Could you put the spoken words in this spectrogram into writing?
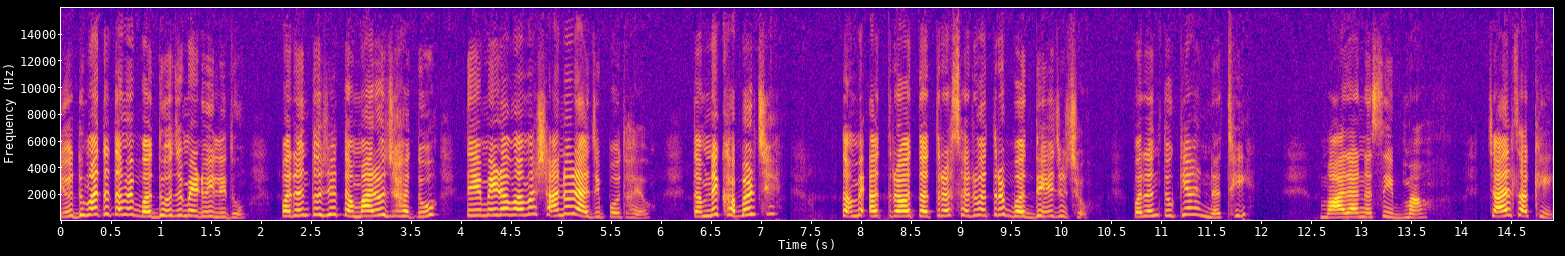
યુદ્ધમાં તો તમે બધું જ મેળવી લીધું. પરંતુ જે તમારું જ હતું, તે મેળવવામાં શાનો રાજીપો થયો? તમને ખબર છે? તમે અત્ર, તત્ર, સર્વત્ર બધે જ છો. પરંતુ ક્યાં નથી? મારા નસીબમાં. ચાલ સખી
